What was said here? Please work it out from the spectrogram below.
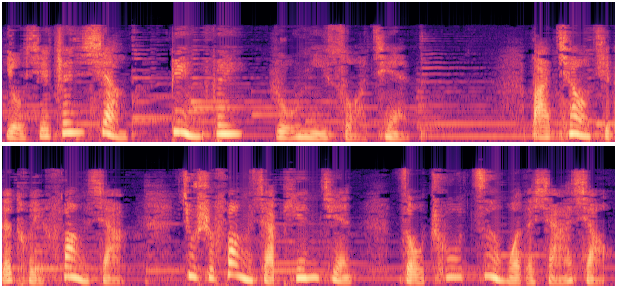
有些真相并非如你所见。把翘起的腿放下，就是放下偏见，走出自我的狭小，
